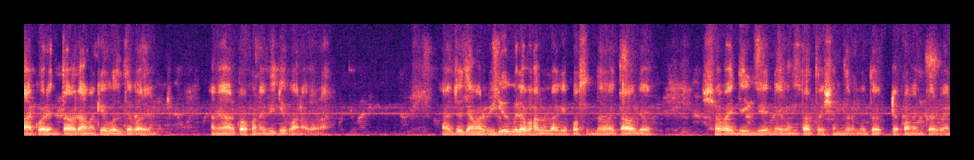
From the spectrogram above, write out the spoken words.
না করেন, তাহলে আমাকে বলতে পারেন। আমি আর কখনোই ভিডিও বানাবো না। আর যদি আমার ভিডিওগুলো ভালো লাগে, পছন্দ হয়, তাহলে সবাই দেখবেন এবং তাতে সুন্দর মতো একটা কমেন্ট করবেন।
